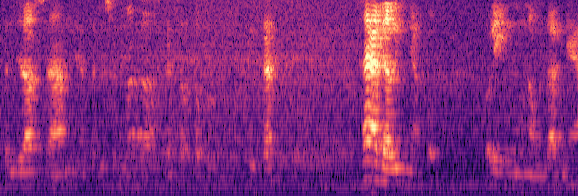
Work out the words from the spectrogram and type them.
penjelasan yang tadi sudah dijelaskan atau belum membuktikan saya ada linknya kok. Link undang-undangnya.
